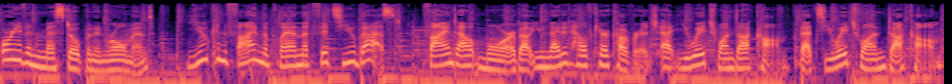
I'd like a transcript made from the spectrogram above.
or even missed open enrollment, you can find the plan that fits you best. Find out more about United Healthcare coverage at uh1.com. That's uh1.com.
